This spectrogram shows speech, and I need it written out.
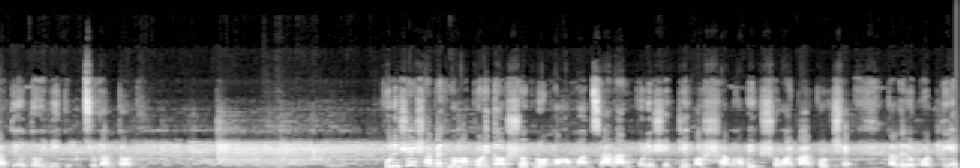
জাতীয় দৈনিক যুগান্তর। পুলিশের সাবেক মহাপরিদর্শক নূর মোহাম্মদ জানান পুলিশ একটি অস্বাভাবিক সময় পার করছে। তাদের ওপর দিয়ে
